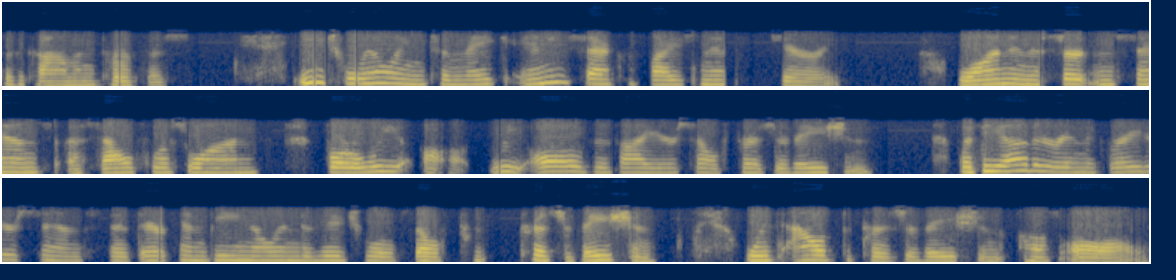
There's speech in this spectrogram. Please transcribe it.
to the common purpose, each willing to make any sacrifice necessary, one in a certain sense a selfless one, for we all, we all desire self-preservation, but the other in the greater sense that there can be no individual self-preservation without the preservation of all.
